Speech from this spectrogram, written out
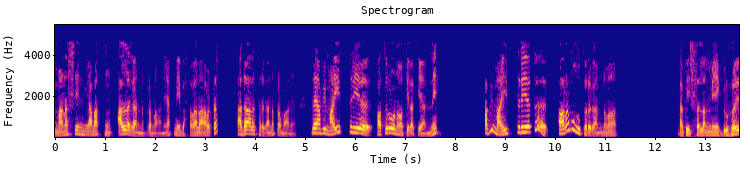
මනසෙන් යමක් අල්ල ගන්න ප්‍රමාණයක් මේ භවලාවට අදාළ කරගන්න ප්‍රමාණයක්. දැන් අපි මෛත්‍රිය පතුරවනවා කියලා කියන්නේ අපි මෛත්‍රියට අරමුණු කරගන්නවා. අපි ඉස්සල්ලාම මේ ගෘහය,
